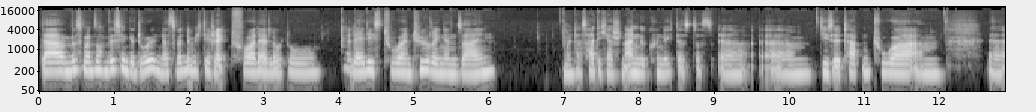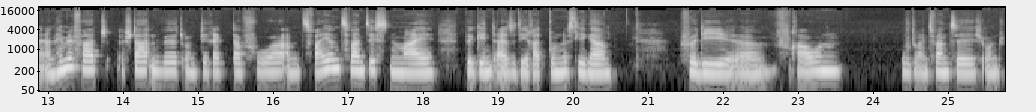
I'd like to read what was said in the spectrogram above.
da müssen wir uns noch ein bisschen gedulden. Das wird nämlich direkt vor der Lotto Ladies Tour in Thüringen sein. Und das hatte ich ja schon angekündigt, dass das äh, ähm, diese Etappentour ähm, äh, an Himmelfahrt starten wird und direkt davor am 22. Mai beginnt also die Radbundesliga für die äh, Frauen U23 und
